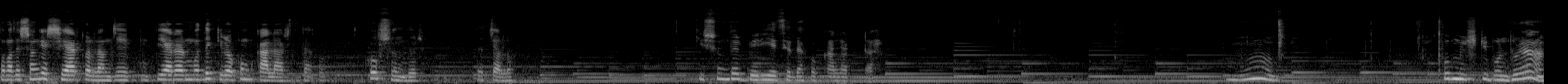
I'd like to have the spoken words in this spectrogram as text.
তোমাদের সঙ্গে শেয়ার করলাম যে পেয়ারার মধ্যে কীরকম কালার দেখো। খুব সুন্দর। তো চলো। কি সুন্দর বেরিয়েছে দেখো কালারটা। খুব মিষ্টি বন্ধুরা।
